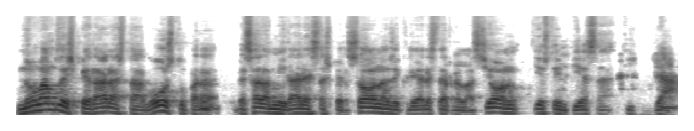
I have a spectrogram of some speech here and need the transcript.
no vamos a esperar hasta agosto para empezar a mirar a estas personas y crear esta relación, y esto empieza ya,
